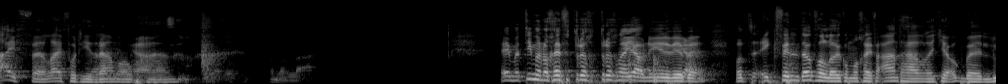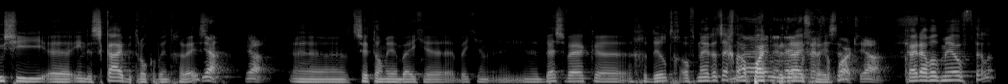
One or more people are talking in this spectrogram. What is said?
live, eh, live wordt hier het raam open Ja, gedaan. hey, maar Timo, nog even terug, terug naar jou, nu je er weer Ja. bent. Want ik vind het ook wel leuk om nog even aan te halen dat je ook bij Lucy eh, in the Sky betrokken bent geweest. Ja, ja. Eh, het zit dan weer een beetje, een beetje in het bestwerk eh gedeelte. Of nee, dat is echt een Nee, apart nee, bedrijf geweest. apart, ja. Kan je daar wat meer over vertellen?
